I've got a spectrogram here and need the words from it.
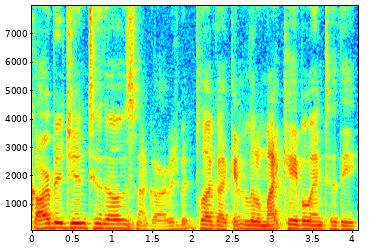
garbage into those, not garbage, but plug like a little mic cable into the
